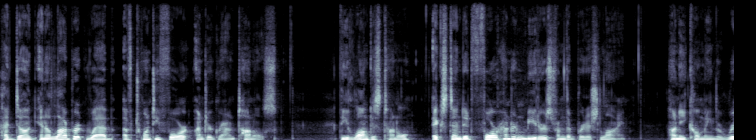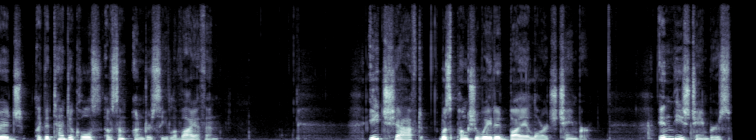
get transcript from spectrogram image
had dug an elaborate web of 24 underground tunnels. The longest tunnel extended 400 meters from the British line, honeycombing the ridge like the tentacles of some undersea leviathan. Each shaft was punctuated by a large chamber. In these chambers,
